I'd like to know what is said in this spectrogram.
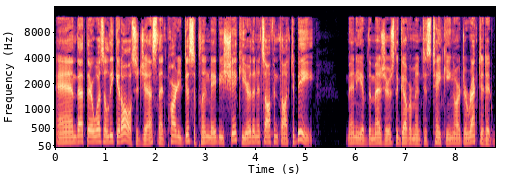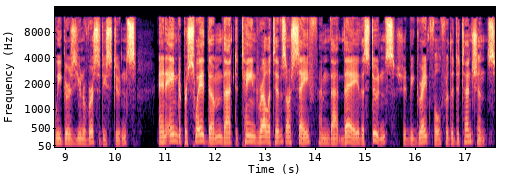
and that there was a leak at all suggests that party discipline may be shakier than it's often thought to be. Many of the measures the government is taking are directed at Uyghurs university students and aim to persuade them that detained relatives are safe and that they, the students, should be grateful for the detentions.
